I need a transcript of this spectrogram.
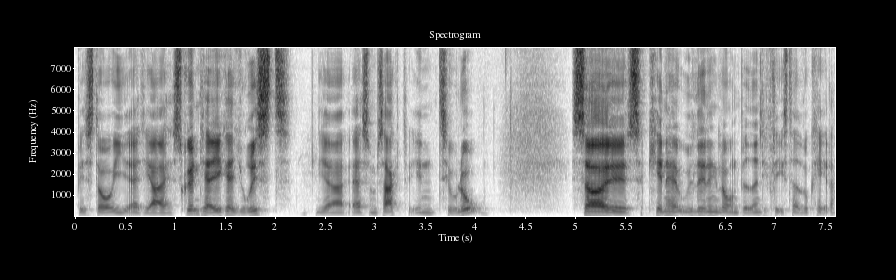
består i, at jeg, skønt jeg ikke er jurist, jeg er som sagt en teolog, så, øh, så kender jeg udlændingeloven bedre end de fleste advokater.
